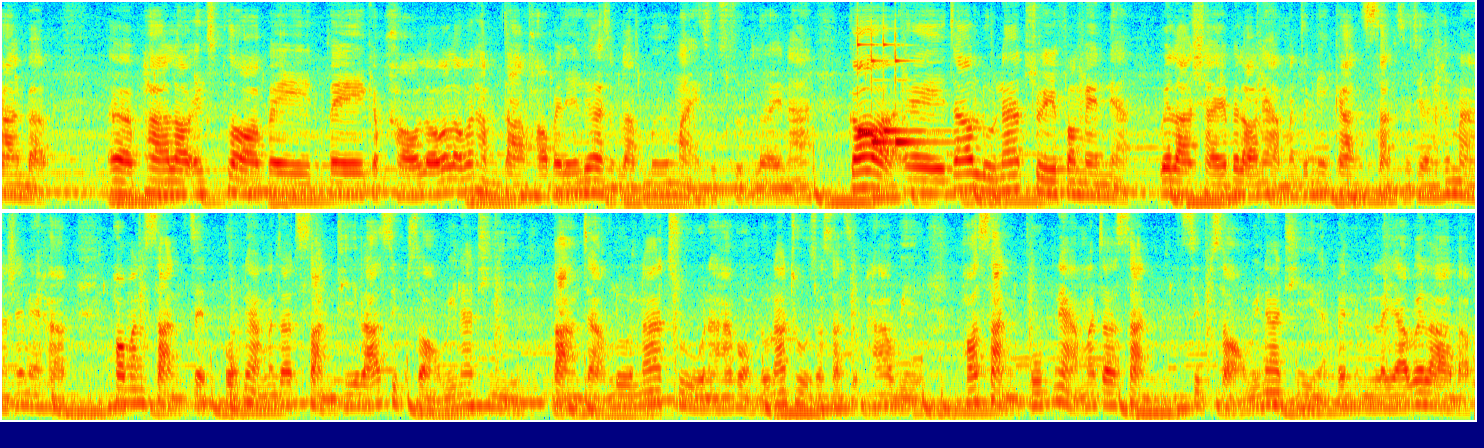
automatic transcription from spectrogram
การแบบ เอ่อพาเรา explore ไปไปกับเขาแล้วก็เราก็ทำตามเขาไปเรื่อยๆสำหรับมือใหม่สุดๆเลยนะ ก็ไอเจ้า Luna 3 for Men เนี่ย เวลาใช้ไปแล้วเนี่ย มันจะมีการสั่นสะเทือนขึ้นมาใช่ไหมครับ พอมันสั่นเสร็จปุ๊บเนี่ย มันจะสั่นทีละ 12 วินาที ต่างจาก Luna 2นะครับผม Luna 2จะสั่น 15 วิพอสั่นปุ๊บเนี่ย มันจะสั่น 12 วินาทีเนี่ย เป็นระยะเวลาแบบ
